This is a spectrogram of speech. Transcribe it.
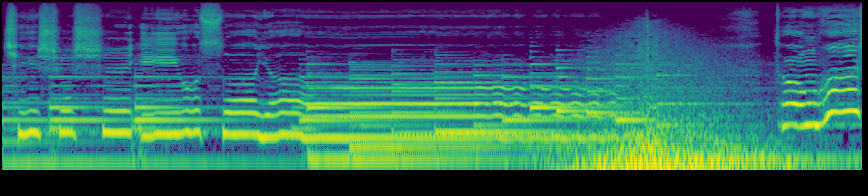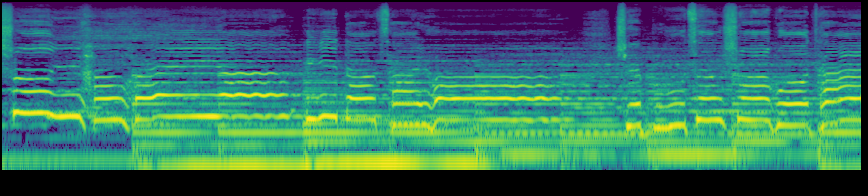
其实是一无所有。童话说也不曾说过他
